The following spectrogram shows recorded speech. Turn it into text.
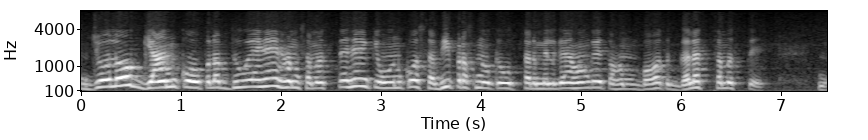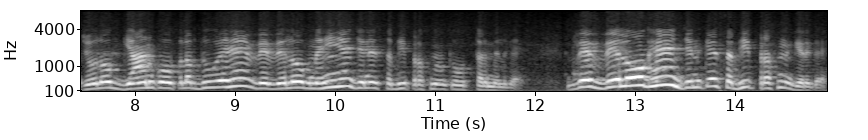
जो लोग ज्ञान को उपलब्ध हुए हैं, हम समझते हैं कि उनको सभी प्रश्नों के उत्तर मिल गए होंगे तो हम बहुत गलत समझते हैं। जो लोग ज्ञान को उपलब्ध हुए हैं, वे वे लोग नहीं हैं जिन्हें सभी प्रश्नों के उत्तर मिल गए। वे वे लोग हैं जिनके सभी प्रश्न गिर गए।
